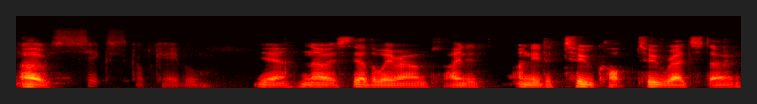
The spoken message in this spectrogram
No, Oh. Six copper cable. Yeah, no, it's the other way around. I need I need a two cop, two redstone.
